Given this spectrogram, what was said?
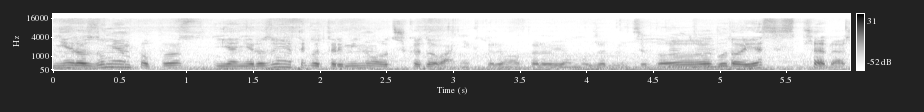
nie rozumiem po prostu, ja nie rozumiem tego terminu odszkodowanie, którym operują urzędnicy, bo Mhm. to jest sprzedaż,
